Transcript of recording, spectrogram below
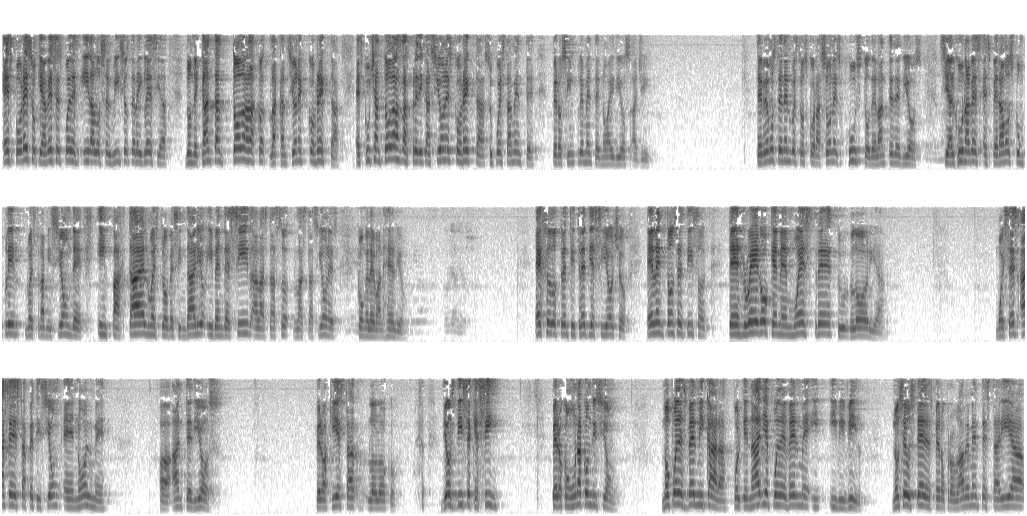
Es por eso que a veces puedes ir a los servicios de la iglesia donde cantan todas las, canciones correctas, escuchan todas las predicaciones correctas supuestamente, pero simplemente no hay Dios allí. Debemos tener nuestros corazones justos delante de Dios si alguna vez esperamos cumplir nuestra misión de impactar nuestro vecindario y bendecir a las, naciones con el Evangelio. Éxodo 33, 18. Él entonces dijo, te ruego que me muestre tu gloria. Moisés hace esta petición enorme uh, ante Dios. Pero aquí está lo loco. Dios dice que sí, pero con una condición. No puedes ver mi cara porque nadie puede verme y, vivir. No sé ustedes, pero probablemente estaría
